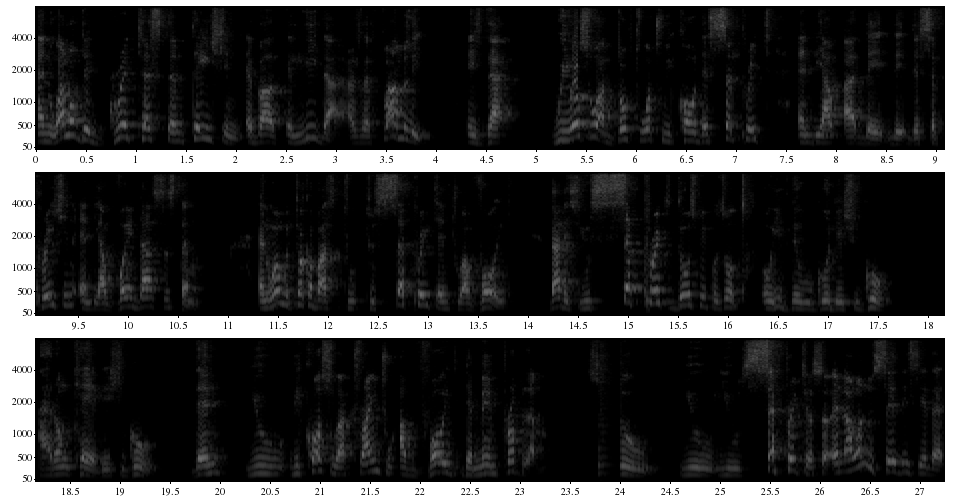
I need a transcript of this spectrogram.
And one of the greatest temptation about a leader as a family is that we also adopt what we call the separate and the, uh, the, the, the, separation and the avoidance system. And when we talk about to, to separate and to avoid, that is, you separate those people. So, oh, if they will go, they should go. I don't care, they should go. Then you, because you are trying to avoid the main problem, so you you separate yourself. And I want to say this here that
